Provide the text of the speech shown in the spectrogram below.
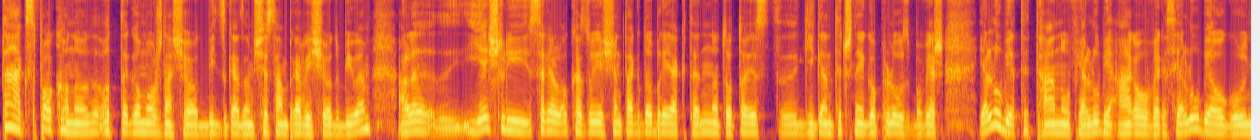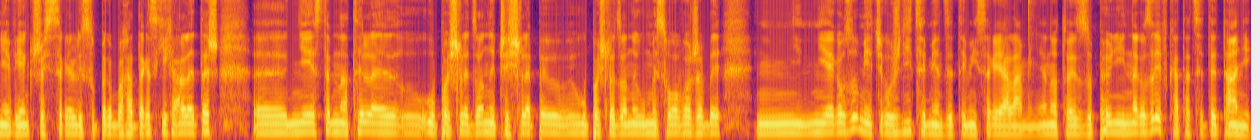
tak, spoko, no, od tego można się odbić, zgadzam się, sam prawie się odbiłem, ale jeśli serial okazuje się tak dobry jak ten, no to to jest gigantyczny jego plus, bo wiesz, ja lubię Tytanów, ja lubię Arrowverse, ja lubię ogólnie większość seriali superbohaterskich, ale też y, nie jestem na tyle upośledzony czy ślepy, upośledzony umysłowo, żeby nie rozumieć różnicy między tymi serialami, nie? No to jest zupełnie inna rozrywka, tacy tytani.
